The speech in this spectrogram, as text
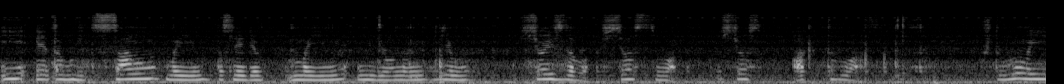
И это будет самым моим последним моими миллионами, где все из-за вас, все с все от вас. Что вы мои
